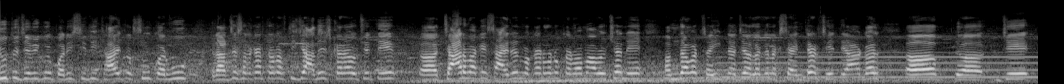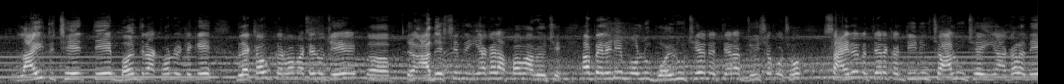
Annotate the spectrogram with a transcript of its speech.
યુદ્ધ જેવી કોઈ પરિસ્થિતિ થાય તો શું કરવું? રાજ્ય સરકાર તરફથી જે આદેશ કરાયો છે તે ચાર વાગે સાયરન વગાડવાનું કરવામાં આવ્યું છે અને અમદાવાદ સહિતના જે અલગ અલગ સેન્ટર છે, ત્યાં આગળ જે લાઇટ છે તે બંધ રાખવાનો એટલે કે બ્લેકઆઉટ કરવા માટેનો જે આદેશ છે તે અહીંયા આગળ આપવામાં આવ્યો છે. આ પેલેડિયમ મોલનું ભોયરું છે અને અત્યારે આપ જોઈ શકો છો સાયરન અત્યારે કન્ટિન્યુ ચાલુ છે અહીંયા આગળ અને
